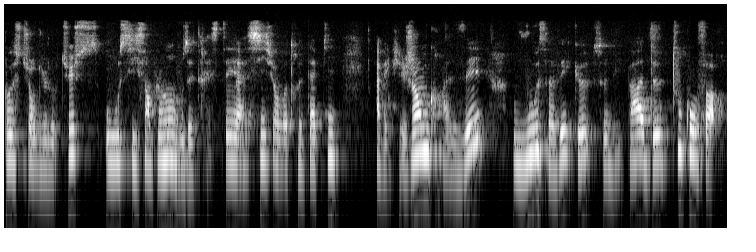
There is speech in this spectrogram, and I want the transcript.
posture du lotus ou si simplement vous êtes resté assis sur votre tapis avec les jambes croisées, vous savez que ce n'est pas de tout confort.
